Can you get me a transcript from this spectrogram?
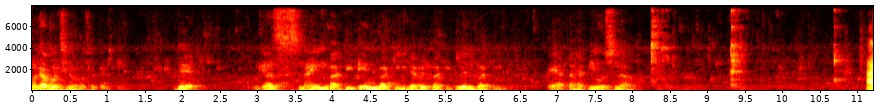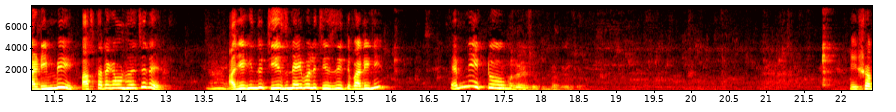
মজা করছিলাম ওর সাথে। যে ক্লাস নাইন বাকি টেন বা বাকি ইলেভেন বাকি টুয়েলভ বাকি তাই এত হ্যাপি হোস না। আর ডিম্বি পাস্তাটা কেমন হয়েছে রে? আজকে কিন্তু চিজ নেই বলে চিজ দিতে পারিনি। এমনি একটু এইসব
